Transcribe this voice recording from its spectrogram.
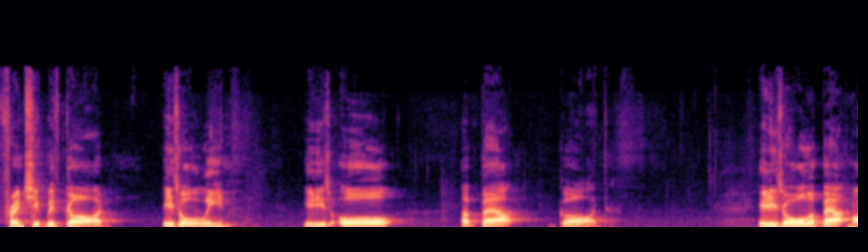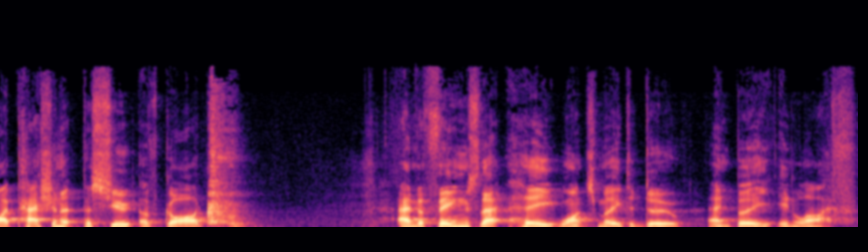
Friendship with God is all in, it is all about God. It is all about my passionate pursuit of God and the things that He wants me to do and be in life.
